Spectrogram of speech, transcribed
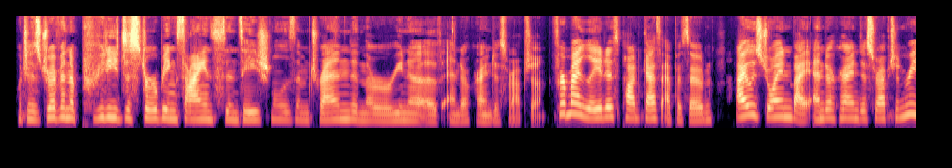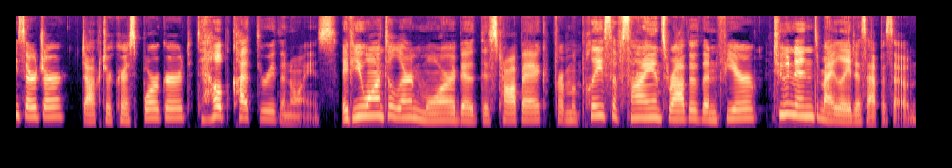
which has driven a pretty disturbing science sensationalism trend in the arena of endocrine disruption. For my latest podcast episode, I was joined by endocrine disruption researcher Dr. Chris Borgert to help cut through the noise. If you want to learn more about this topic from a place of science rather than fear, tune in to my latest episode.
